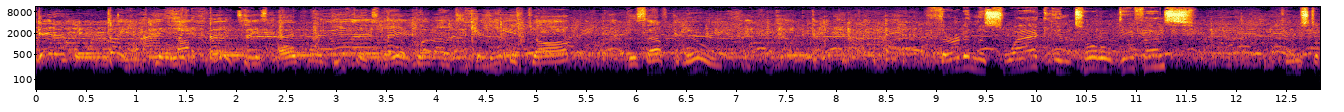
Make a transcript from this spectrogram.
give a lot of credit to this Alcorn defense. They have done a tremendous job this afternoon third in the SWAC in total defense. It comes to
